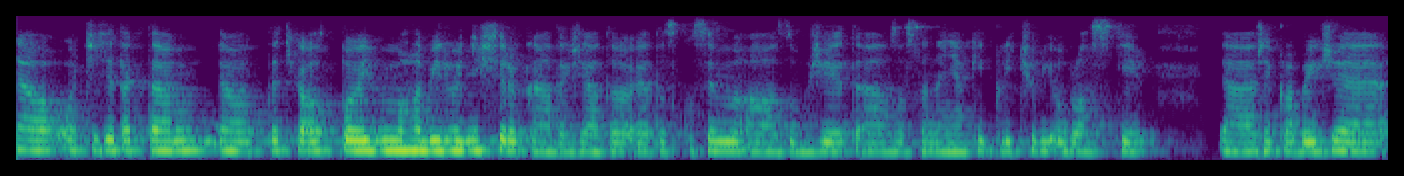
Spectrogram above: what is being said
Jo, určitě tak tam jo, teďka odpověď by mohla být hodně široká, takže já to, já to zkusím uh, zúžit uh, zase na nějaké klíčové oblasti. Řekla bych, že eh,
